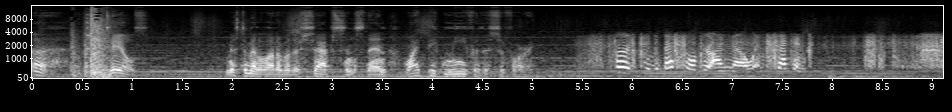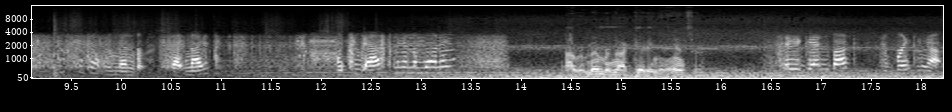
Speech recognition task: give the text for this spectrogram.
uh, details. Must have met a lot of other saps since then. Why pick me for the safari? First, you're the best soldier I know, and second, I don't remember that night. What you asked me in the morning? I remember not getting an answer. Say again, Buck. You're breaking up.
